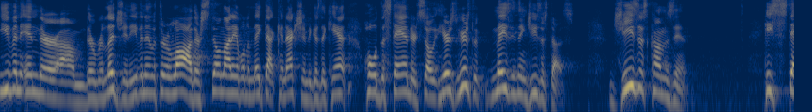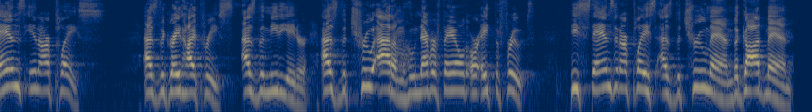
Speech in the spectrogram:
even in their um, their religion even in with their law they're still not able to make that connection because they can't hold the standards so here's here's the amazing thing jesus does jesus comes in he stands in our place as the great high priest as the mediator as the true adam who never failed or ate the fruit he stands in our place as the true man, the God man.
